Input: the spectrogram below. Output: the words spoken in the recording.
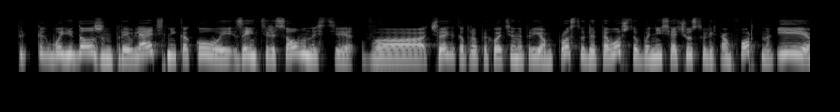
ты как бы не должен проявлять никакой заинтересованности в человека, который приходит тебе на прием. Просто для того, чтобы они себя чувствовали комфортно и,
